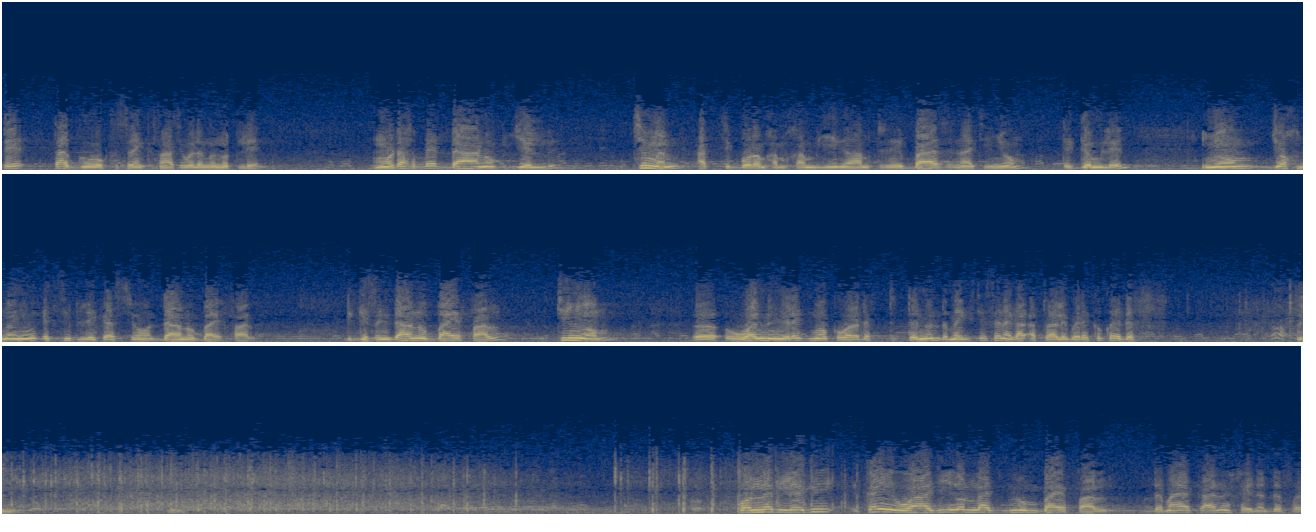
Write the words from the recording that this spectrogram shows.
te tàggoo ak sa cinq sens yi wala nga not leen moo tax ba daanu jël ci man ak ci borom xam-xam yi nga xam te ne basé naa ci ñoom te gëm leen ñoom jox nañu explication daanu Baay Faal di gis nañ daanu Baay Faal ci ñoom wàllu ñu rek moo ko war a def te nun damay gis ci Sénégal ak taalibe rek ko koy def kon nag léegi kay waa ji doon laaj mbirum Baye Fall dama yaakaar ne xëy na dafa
